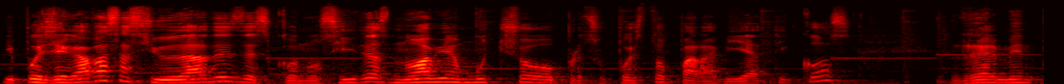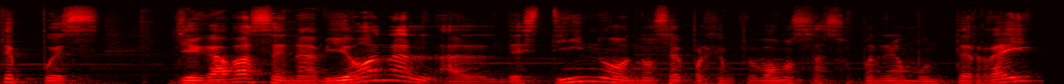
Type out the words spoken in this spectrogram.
y pues llegabas a ciudades desconocidas, no había mucho presupuesto para viáticos, realmente pues llegabas en avión al, destino, no sé, por ejemplo, vamos a suponer a Monterrey,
